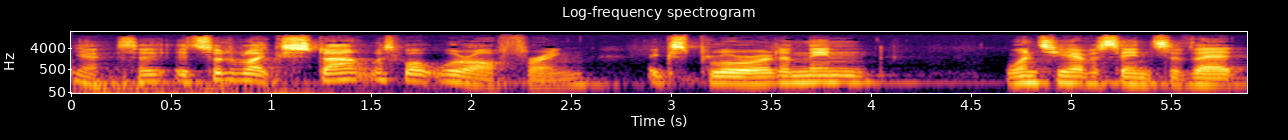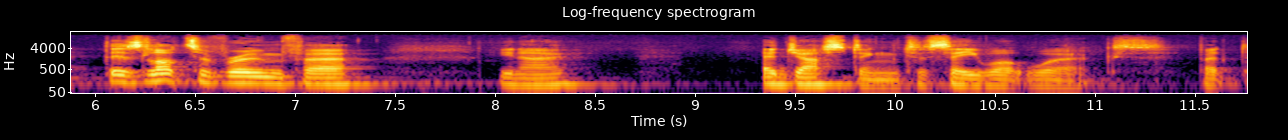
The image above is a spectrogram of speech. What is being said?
Yeah, so it's sort of like start with what we're offering, explore it, and then once you have a sense of that, there's lots of room for you know, adjusting to see what works. But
